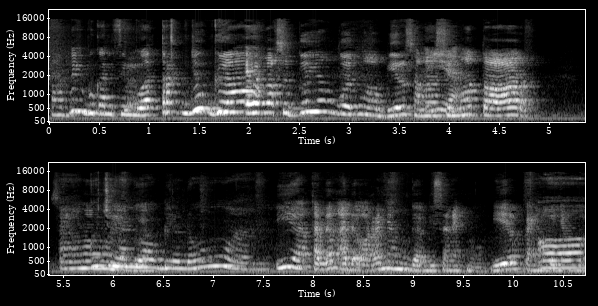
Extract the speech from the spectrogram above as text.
Tapi bukan sim buat truk juga. Eh maksud gue yang buat mobil sama Iya. SIM motor. Gue ngomong cuma ya mobil doang. Iya kadang ada orang yang nggak bisa naik mobil pengen punya Oh.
